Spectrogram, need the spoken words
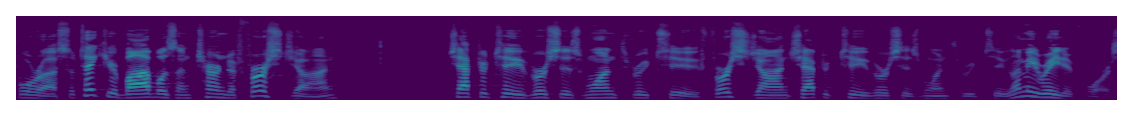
for us. So take your Bibles and turn to 1 John chapter 2 verses 1 through 2. 1 John chapter 2 verses 1 through 2. Let me read it for us.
